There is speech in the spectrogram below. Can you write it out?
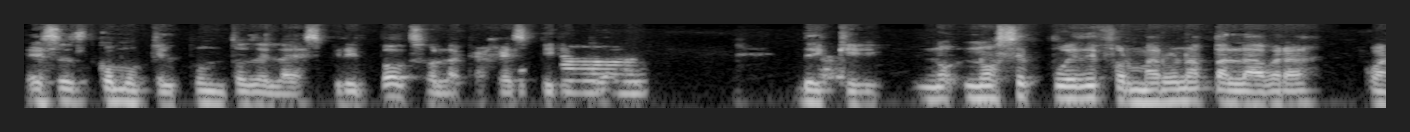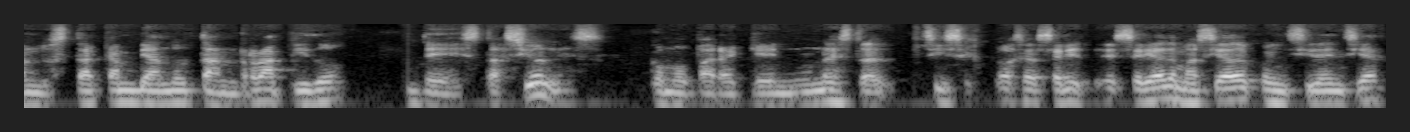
Eso es como que el punto de la Spirit Box o la caja espiritual. De que no, no se puede formar una palabra cuando está cambiando tan rápido de estaciones como para que en una, sí, o sea, sería, demasiada coincidencia,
